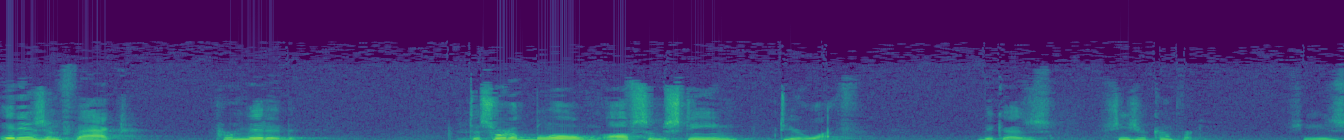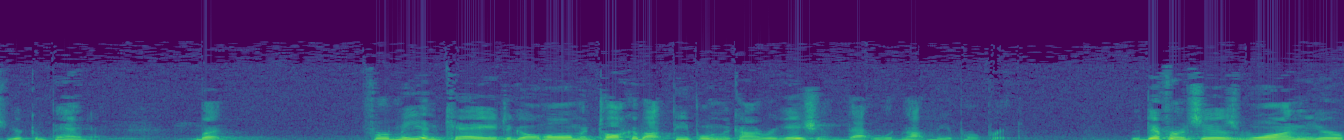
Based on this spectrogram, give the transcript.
It is, in fact, permitted to sort of blow off some steam to your wife because she's your comfort, she's your companion. But for me and Kay to go home and talk about people in the congregation, that would not be appropriate. The difference is one, you're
